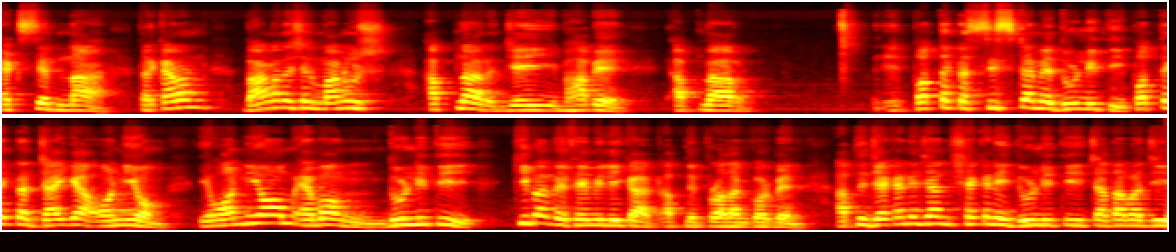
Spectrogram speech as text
অ্যাকসেপ্ট না। তার কারণ, বাংলাদেশের মানুষ আপনার যেইভাবে আপনার প্রত্যেকটা সিস্টেমে দুর্নীতি, প্রত্যেকটা জায়গা অনিয়ম। এই অনিয়ম এবং দুর্নীতি কীভাবে ফ্যামিলি কার্ড আপনি প্রদান করবেন? আপনি যেখানে যান, সেখানেই দুর্নীতি, চাঁদাবাজি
